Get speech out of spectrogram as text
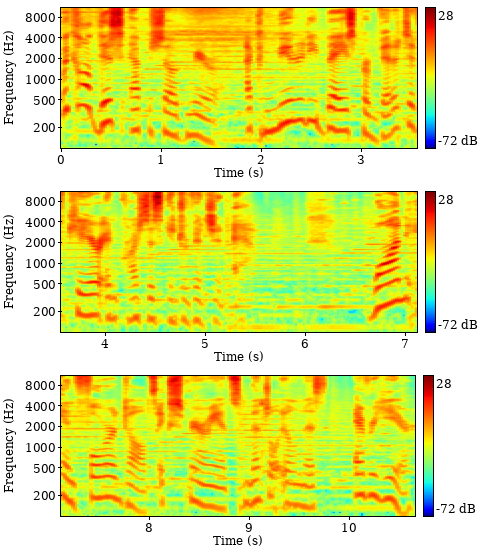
we call this episode Mirror, a community based preventative care and crisis intervention app. One in four adults experience mental illness every year,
